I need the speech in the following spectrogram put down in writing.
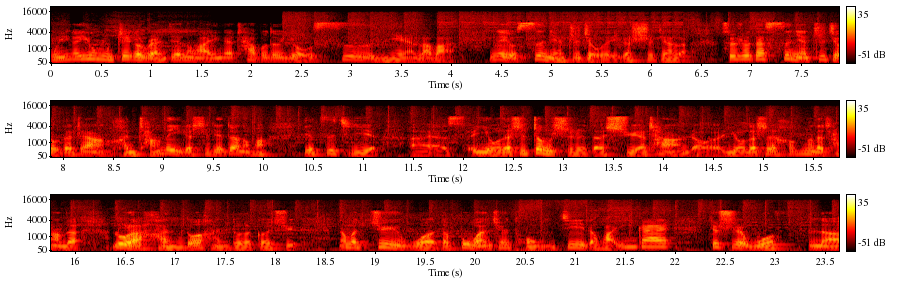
我应该用这个软件的话，应该差不多有四年了吧。应该有四年之久的一个时间了，所以说在四年之久的这样很长的一个时间段的话，也自己呃有的是正式的学唱，你知道吧？有的是哼哼的唱的，录了很多很多的歌曲。那么据我的不完全统计的话，应该就是我呢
